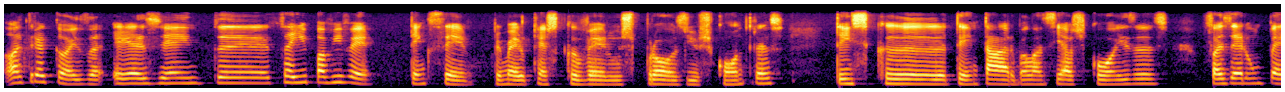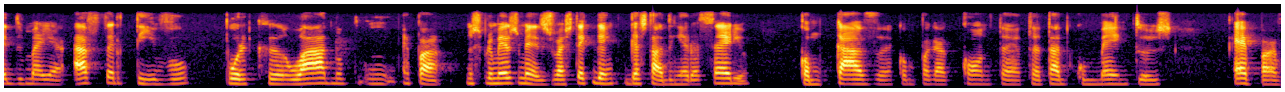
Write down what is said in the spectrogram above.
Outra coisa é a gente sair para viver. Tem que ser, primeiro tens que ver os prós e os contras, tens que tentar balancear as coisas, fazer um pé de meia assertivo, porque lá no, epá, nos primeiros meses vais ter que gastar dinheiro a sério, como casa, como pagar conta, tratar documentos. Epá,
